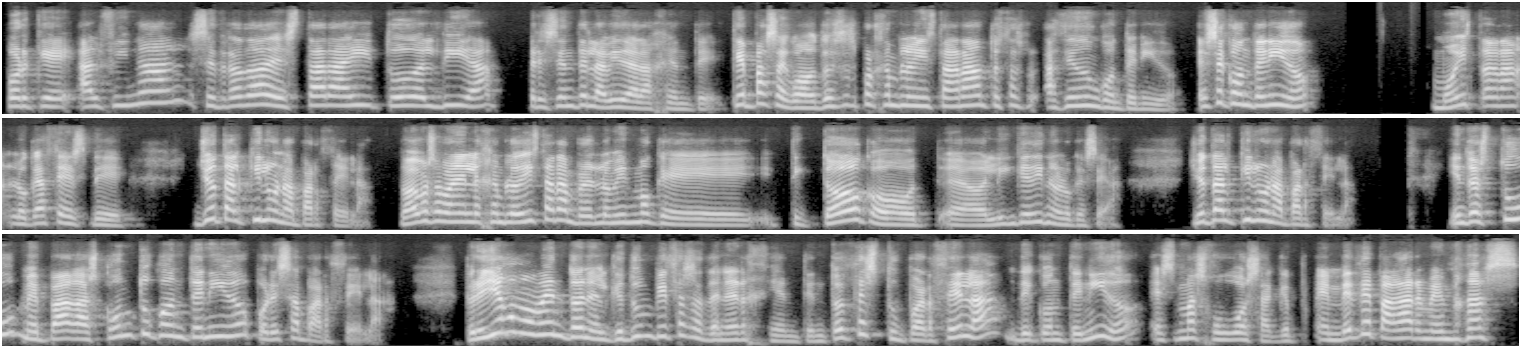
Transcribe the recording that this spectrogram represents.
Porque al final se trata de estar ahí todo el día presente en la vida de la gente. ¿Qué pasa? Cuando tú estás, por ejemplo, en Instagram, tú estás haciendo un contenido. Ese contenido, como Instagram, lo que hace es de. Yo te alquilo una parcela. Vamos a poner el ejemplo de Instagram, pero es lo mismo que TikTok o, eh, o LinkedIn o lo que sea. Yo te alquilo una parcela. Y entonces tú me pagas con tu contenido por esa parcela. Pero llega un momento en el que tú empiezas a tener gente. Entonces tu parcela de contenido es más jugosa, que en vez de pagarme más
